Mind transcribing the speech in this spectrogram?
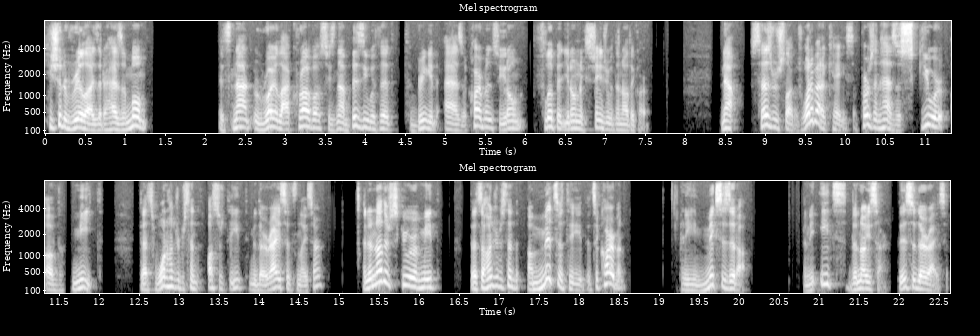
He should have realized that it has a mum. It's not royal akrava, so he's not busy with it to bring it as a korban, so you don't flip it, you don't exchange it with another korban. Now, says Reish Lakish, what about a case? A person has a skewer of meat that's 100% usher to eat, midaraisa, it's noisar, and another skewer of meat that's 100% a mitzvah to eat, it's a korban. And he mixes it up, and he eats the noisar. This is the raisa.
